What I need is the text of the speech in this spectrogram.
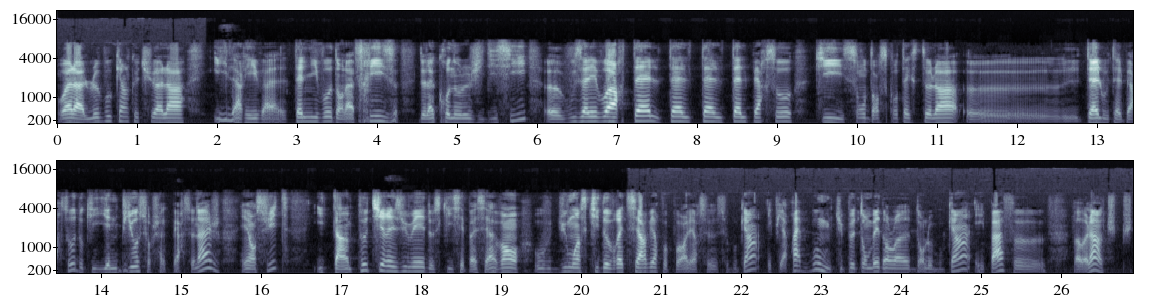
voilà le bouquin que tu as là il arrive à tel niveau dans la frise de la chronologie d'ici. Euh, vous allez voir tel tel tel tel perso qui sont dans ce contexte là euh, tel ou tel perso. Donc il y a une bio sur chaque personnage. Et ensuite il t'a un petit résumé de ce qui s'est passé avant, ou du moins ce qui devrait te servir pour pouvoir lire ce, ce bouquin, et puis après, boum, tu peux tomber dans le, dans le bouquin, et paf, euh, bah voilà, tu, tu,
